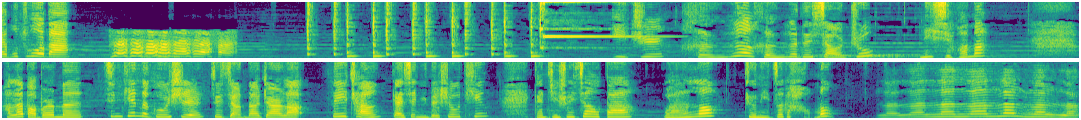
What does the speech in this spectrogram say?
还不错吧？一只很饿很饿的小猪，你喜欢吗？好了，宝贝儿们，今天的故事就讲到这儿了。非常感谢你的收听，赶紧睡觉吧，晚安喽！祝你做个好梦。啦啦啦啦啦啦啦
